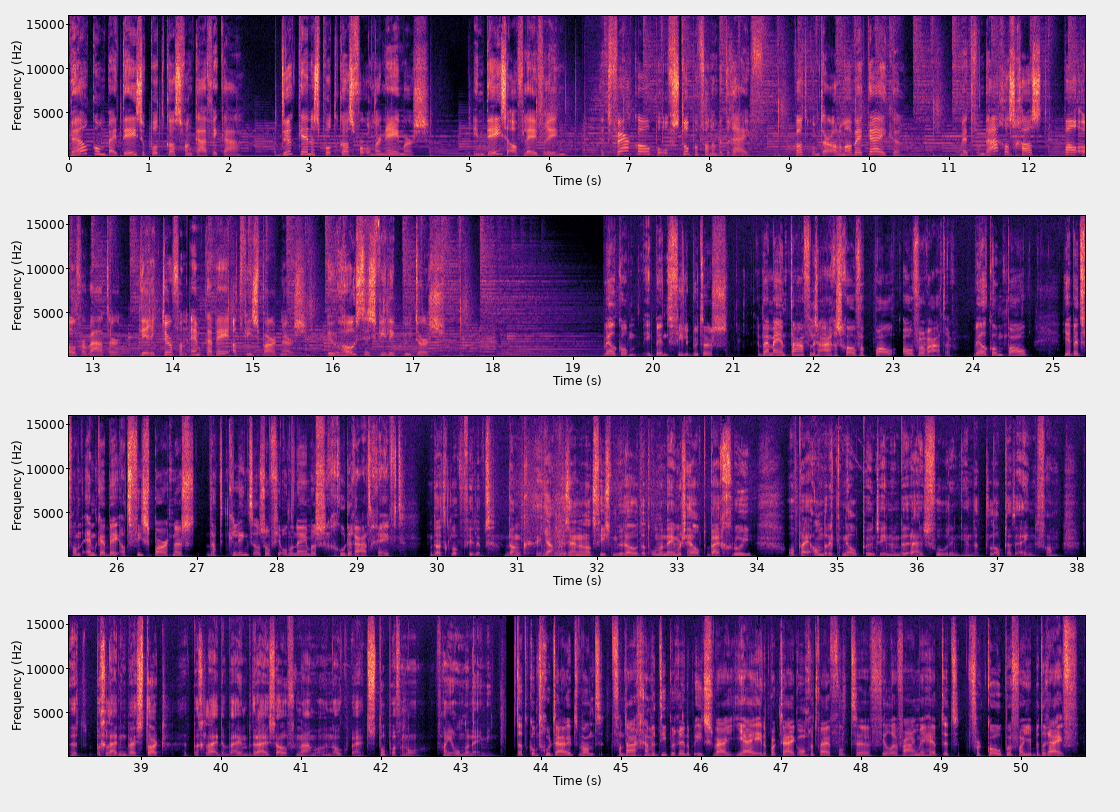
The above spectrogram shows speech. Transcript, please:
Welkom bij deze podcast van KVK, de kennispodcast voor ondernemers. In deze aflevering het verkopen of stoppen van een bedrijf. Wat komt daar allemaal bij kijken? Met vandaag als gast Paul Overwater, directeur van MKB Adviespartners. Uw host is Philip Buters. Welkom, ik ben Philip Buters. Bij mij aan tafel is aangeschoven Paul Overwater. Welkom Paul. Jij bent van MKB Adviespartners. Dat klinkt alsof je ondernemers goede raad geeft. Dat klopt, Philip. Dank. Ja, we zijn een adviesbureau dat ondernemers helpt bij groei of bij andere knelpunten in hun bedrijfsvoering. En dat loopt uiteen van het begeleiding bij start, het begeleiden bij een bedrijfsovername en ook bij het stoppen van, van je onderneming. Dat komt goed uit, want vandaag gaan we dieper in op iets waar jij in de praktijk ongetwijfeld eh, veel ervaring mee hebt: het verkopen van je bedrijf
